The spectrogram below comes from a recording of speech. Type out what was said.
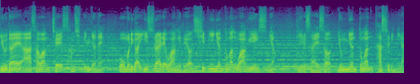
유다의 아사왕 제31년에 오므리가 이스라엘의 왕이 되어 12년 동안 왕위에 있으며 디르사에서 6년 동안 다스리니라.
